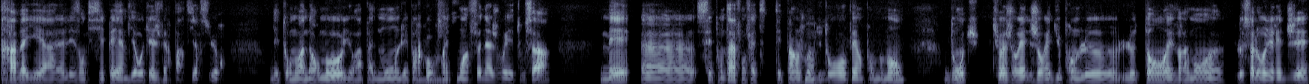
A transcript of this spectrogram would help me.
travailler à les anticiper et à me dire, OK, je vais repartir sur des tournois normaux, il n'y aura pas de monde, les parcours vont être moins fun à jouer et tout ça. Mais c'est ton taf, en fait. Tu n'es pas un joueur du mmh. Tour européen pour le moment. Donc, tu vois, j'aurais dû prendre le, le, temps et vraiment, le seul regret que j'ai,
